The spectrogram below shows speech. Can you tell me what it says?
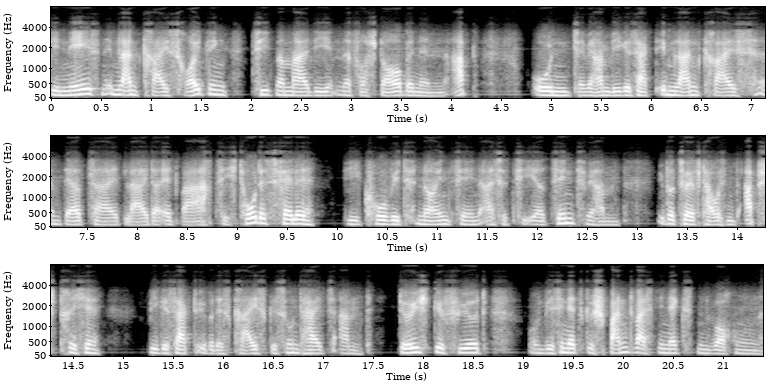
genesen. Im Landkreis Reutling zieht man mal die äh, Verstorbenen ab. Und wir haben, wie gesagt, im Landkreis äh, derzeit leider etwa 80 Todesfälle, die Covid-19 assoziiert sind. Wir haben über 12.000 Abstriche, wie gesagt, über das Kreisgesundheitsamt durchgeführt. Und wir sind jetzt gespannt, was die nächsten Wochen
